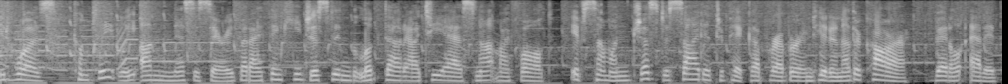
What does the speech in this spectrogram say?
It was completely unnecessary but I think he just didn't look. out It's not my fault if someone just decided to pick up rubber and hit another car, Vettel added.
